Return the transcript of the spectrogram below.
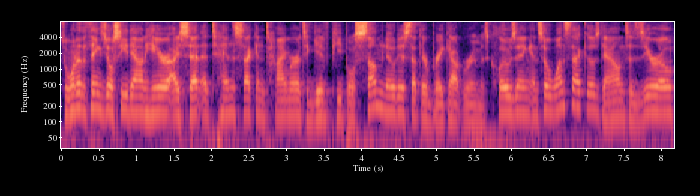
So one of the things you'll see down here, I set a 10 second timer to give people some notice that their breakout room is closing. And so once that goes down to zero,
